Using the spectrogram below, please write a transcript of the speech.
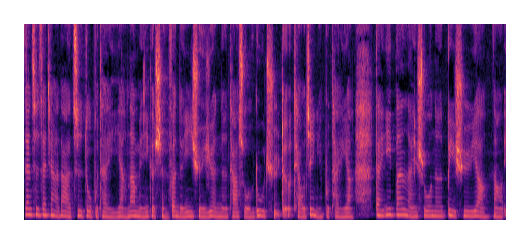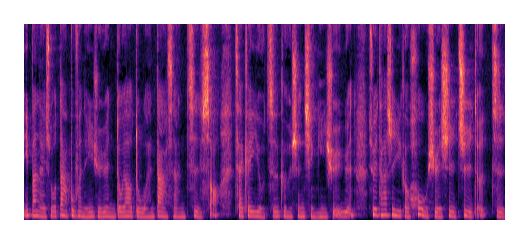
但是在加拿大的制度不太一样，那每一个省份的医学院呢，它所录取的条件也不太一样。但一般来说呢，必须要那一般来说，大部分的医学院你都要读完大三，至少才可以有资格申请医学院。所以它是一个后学士制的制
